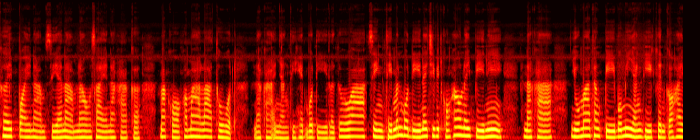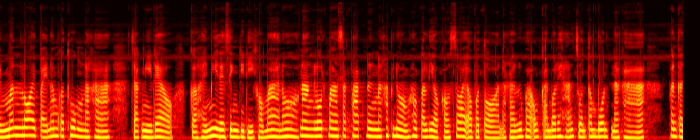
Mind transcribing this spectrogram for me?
เคยปล่อยน้ำเสียน้ำเน่าใส่นะคะก็มาขอขมาลาโทษนะคะอย่างที่เฮ็ดบ่ดีหรือก็ว่าสิ่งที่มันบ่ดีในชีวิตของเฮาในปีนี้นะคะ อยู่มาทั้งปีบ่มีหยังดีขึ้นก็ให้มันลอยไปนํกระทุ่งนะคะ จากนี้แล้วก็ให้มีแต่สิ่งดีๆ เข้ามาเนาะนั่งรถมาสักพักหนึ่งนะคะ พี่น้องเฮาก็เลี้ยวเขาซอยอบตนะคะ หรือว่าองค์การบริหารส่วนตำบลนะคะ เพิ่นก็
